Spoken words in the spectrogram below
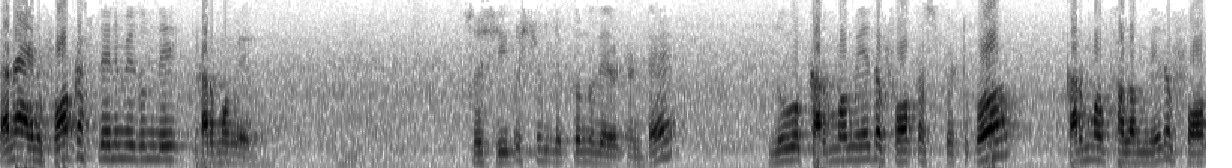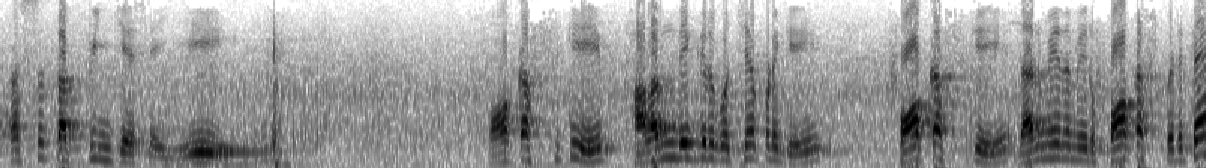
కానీ ఆయన ఫోకస్ దేని మీద ఉంది? కర్మ మీద ఉంది. సో శ్రీకృష్ణుడు చెప్తున్నది ఏమిటంటే నువ్వు కర్మ మీద ఫోకస్ పెట్టుకో కర్మ ఫలం మీద ఫోకస్ తప్పించేసేయి ఫోకస్కి ఫలం దగ్గరకు వచ్చేప్పటికీ ఫోకస్కి దాని మీద మీరు ఫోకస్ పెడితే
